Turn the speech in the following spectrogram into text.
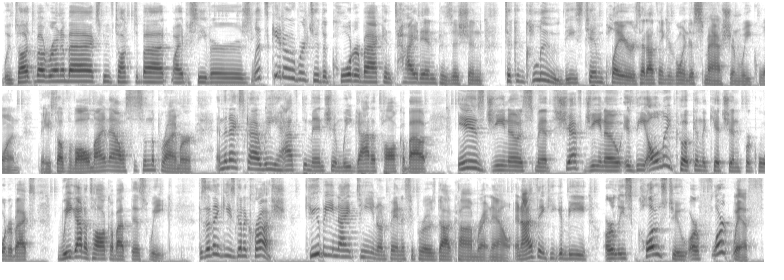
We've talked about running backs. We've talked about wide receivers. Let's get over to the quarterback and tight end position to conclude these 10 players that I think are going to smash in week one, based off of all my analysis in the primer. And the next guy we have to mention, we got to talk about, is Geno Smith. Chef Geno is the only cook in the kitchen for quarterbacks we got to talk about this week because I think he's going to crush. QB 19 on fantasypros.com right now. And I think he could be, or at least close to, or flirt with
